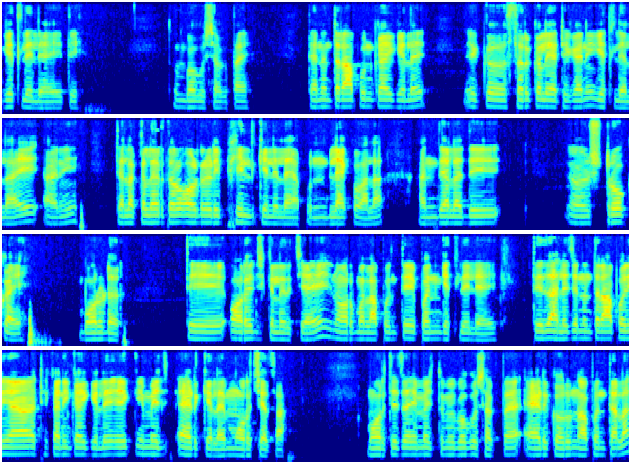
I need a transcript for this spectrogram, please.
घेतलेली आहे ती. तुम्ही बघू शकताय. त्यानंतर आपण काय केलंय एक सर्कल या ठिकाणी घेतलेला आहे आणि त्याला कलर तर ऑलरेडी फिल केलेला आहे आपण ब्लॅकवाला आणि त्याला जे स्ट्रोक आहे. बॉर्डर ते ऑरेंज कलरचे आहे. नॉर्मल आपण ते पण घेतलेले आहे. ते झाल्याच्यानंतर आपण या ठिकाणी काय केले एक इमेज ॲड केला आहे मोर्चाचा मोर्चाचा इमेज तुम्ही बघू शकता. ॲड करून आपण त्याला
